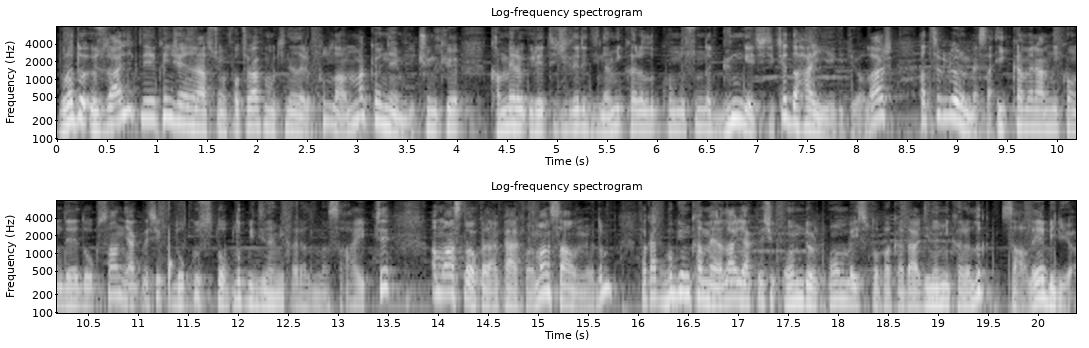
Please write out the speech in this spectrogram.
Burada özellikle yakın jenerasyon fotoğraf makineleri kullanmak önemli. Çünkü kamera üreticileri dinamik aralık konusunda gün geçtikçe daha iyiye gidiyorlar. Hatırlıyorum mesela ilk kameram Nikon D90 yaklaşık 9 stopluk bir dinamik aralığına sahipti. Ama asla o kadar performans almıyordum. Fakat bugün kameralar yaklaşık 14-15 stopa kadar dinamik aralık sağlayabiliyor.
